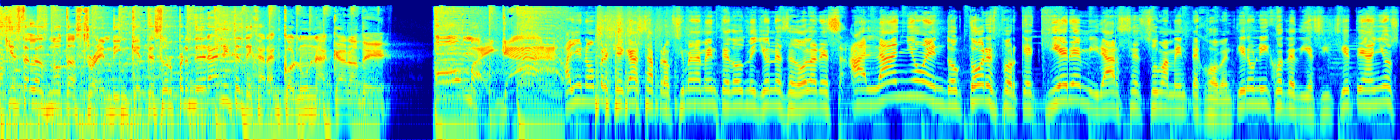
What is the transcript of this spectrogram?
Aquí están las notas trending que te sorprenderán y te dejarán con una cara de ¡Oh my God! Hay un hombre que gasta aproximadamente 2 millones de dólares al año en doctores porque quiere mirarse sumamente joven. Tiene un hijo de 17 años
